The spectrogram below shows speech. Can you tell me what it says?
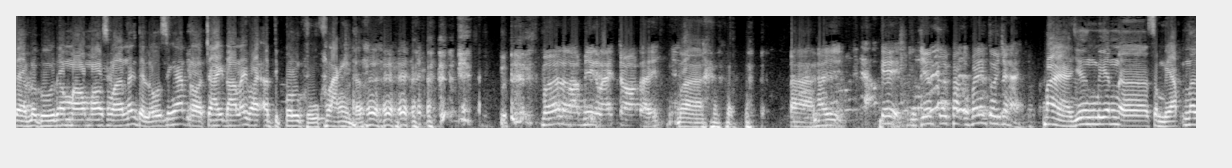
តែលោកគ្រូថាមកមកស្មានហ្នឹងតែលោស្ងាត់ដល់ចៃដល់ហើយវាយអតិពលគ្រូខ្លាំងទៅមើលឡើងអត់មានកន្លែងចតអីបាទ បាទហើយគេយើងអង្គុយផឹកកាហ្វេអង្គុយចឹងហើយបាទយើងមានអឺសម្រាប់នៅ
